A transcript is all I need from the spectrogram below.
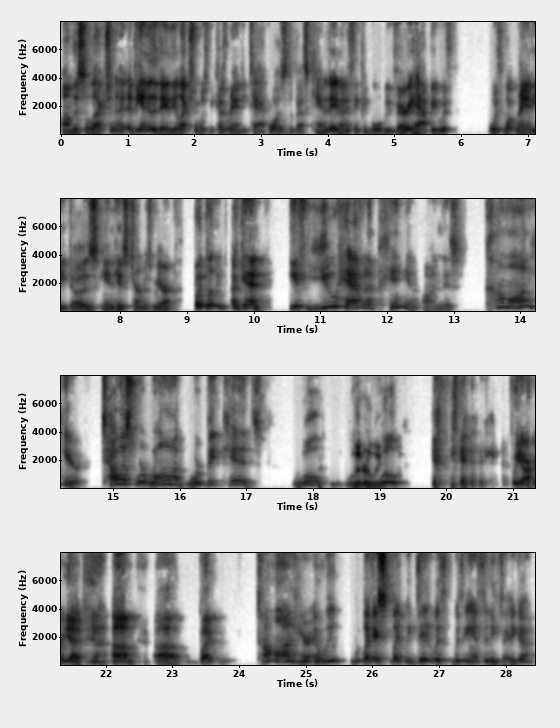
um, this election. At the end of the day, the election was because Randy Tack was the best candidate, and I think people will be very happy with with what Randy does in his term as mayor. But look, again, if you have an opinion on this, come on here. Tell us we're wrong. We're big kids. We'll literally. We'll. Yeah, we are, yeah. Um, uh, but come on here. And we like i like we did with with anthony vega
